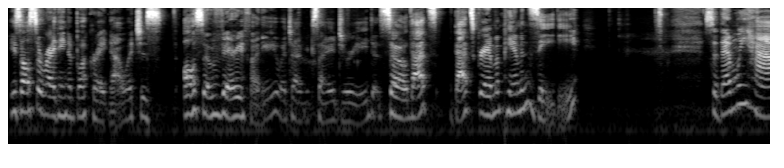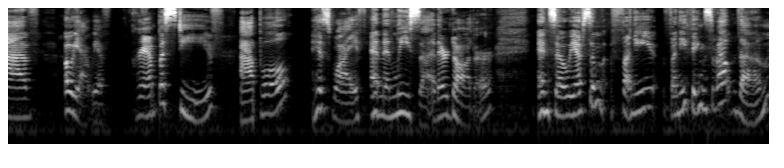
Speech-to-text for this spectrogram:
He's also writing a book right now, which is also very funny, which I'm excited to read. So that's that's Grandma Pam and Zadie. So then we have oh yeah, we have Grandpa Steve, Apple, his wife, and then Lisa, their daughter. And so we have some funny funny things about them.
